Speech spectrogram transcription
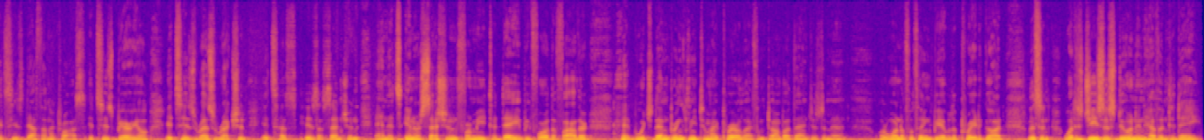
It's his death on the cross, it's his burial, it's his resurrection, it's his, his ascension, and it's intercession for me today before the Father, which then brings me to my prayer life. I'm talking about that in just a minute. What a wonderful thing to be able to pray to God. Listen, what is Jesus doing in heaven today?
